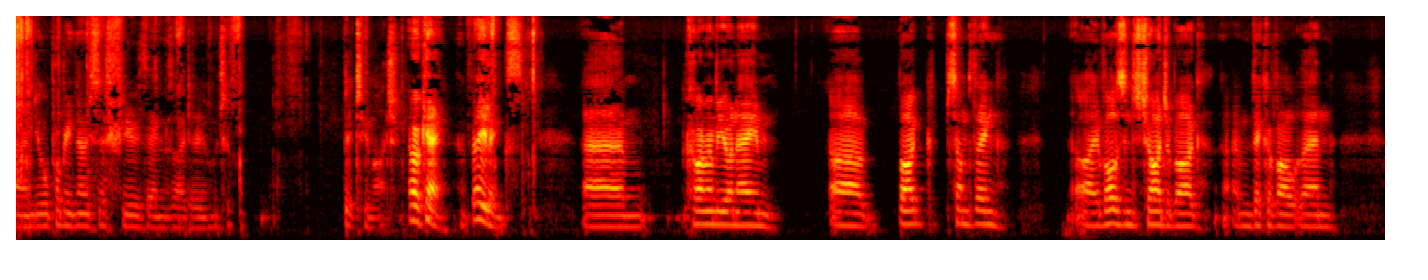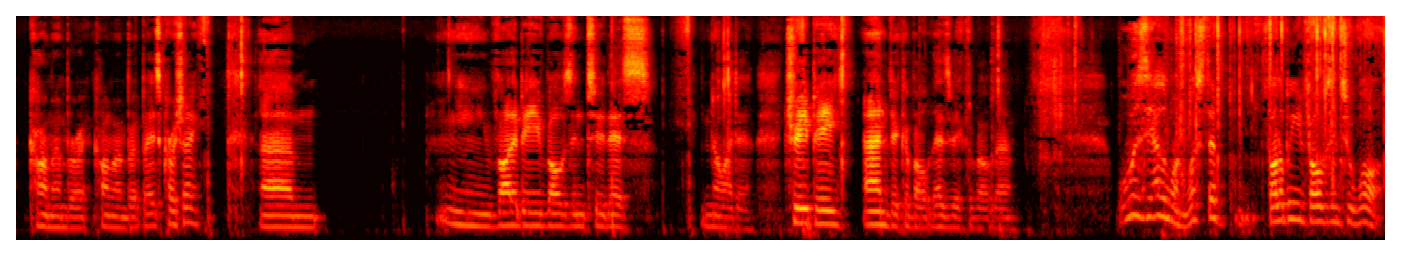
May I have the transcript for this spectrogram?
And you'll probably notice a few things I do, which is a bit too much. Okay, Falinks. Um, can't remember your name. Uh, bug something. Uh, evolves into Charjabug and Vikavolt then. Can't remember it. Can't remember it. But it's Crochet. Um, Vullaby evolves into this. No idea. Dreepy and Vikavolt. There's Vikavolt there. What was the other one? What's the... Vullaby evolves into what?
